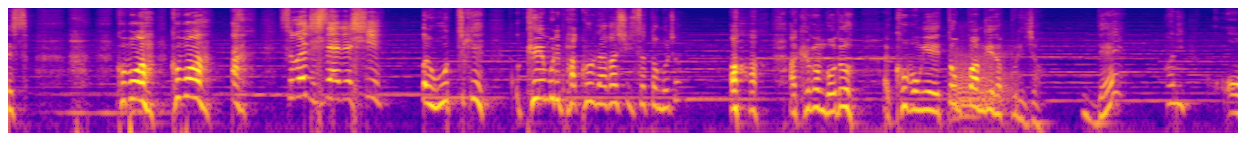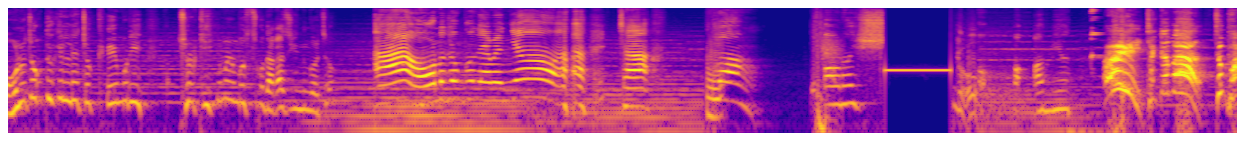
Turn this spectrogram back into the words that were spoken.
내보냈어 코봉아 코봉아 아, 수고하셨어요, 아저씨. 아니, 어떻게 괴물이 밖으로 나갈 수 있었던 거죠? 아, 아 그건 모두 코봉의 똥방귀 덕분이죠. 네? 아니 어느 정도길래 저 괴물이 저렇게 힘을 못 쓰고 나갈 수 있는 거죠? 아, 어느 정도냐면요. 자, 뻥. 아나 씨. 어, 아, 아 미안. 아이 잠깐만, 저밖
